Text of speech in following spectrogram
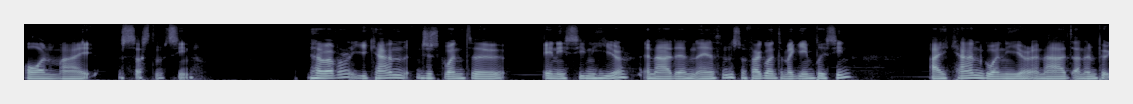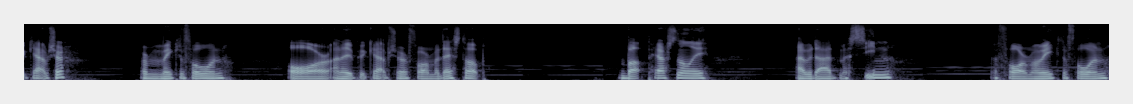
on my system scene. However, you can just go into any scene here and add in anything. So if I go into my gameplay scene, I can go in here and add an input capture for my microphone or an output capture for my desktop. But personally, I would add my scene for my microphone,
